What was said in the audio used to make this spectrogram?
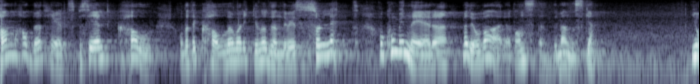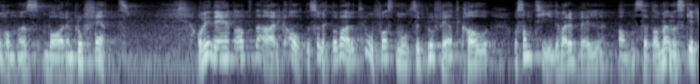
Han hadde et helt spesielt kall, og dette kallet var ikke nødvendigvis så lett å kombinere med det å være et anstendig menneske. Johannes var en profet. Og vi vet at det er ikke alltid så lett å være trofast mot sitt profetkall og samtidig være vel ansett av mennesker.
